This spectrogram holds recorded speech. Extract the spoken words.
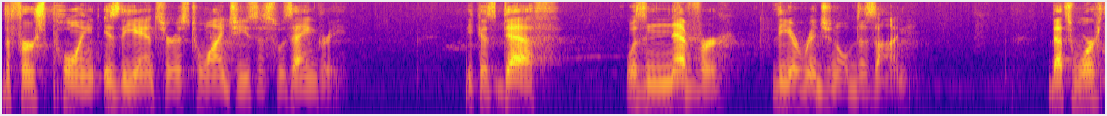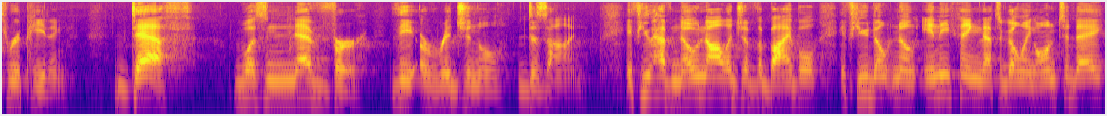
The first point is the answer as to why Jesus was angry. Because death was never the original design. That's worth repeating. Death was never the original design. If you have no knowledge of the Bible, if you don't know anything that's going on today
